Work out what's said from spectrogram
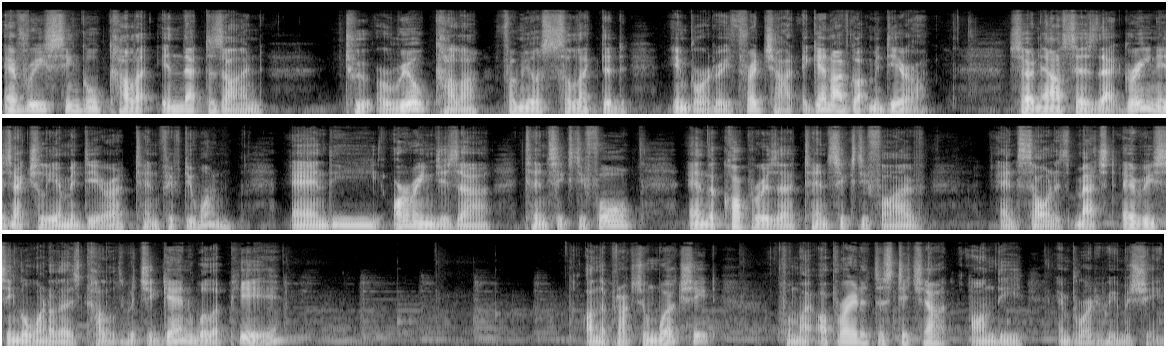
every single color in that design to a real color from your selected embroidery thread chart. Again, I've got Madeira. So it now says that green is actually a Madeira 1051 and the orange is a 1064 and the copper is a 1065 and so on. It's matched every single one of those colors, which again will appear on the production worksheet for my operator to stitch out on the embroidery machine.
